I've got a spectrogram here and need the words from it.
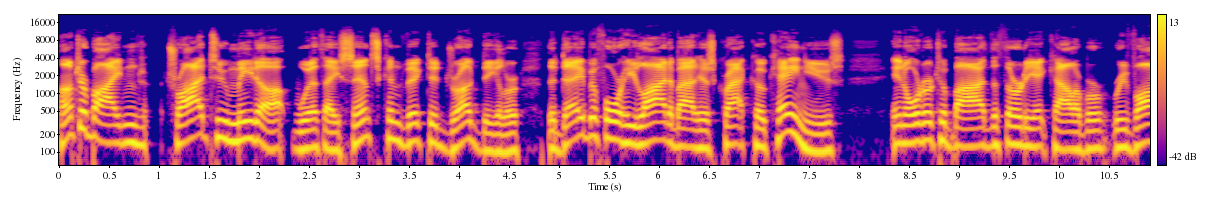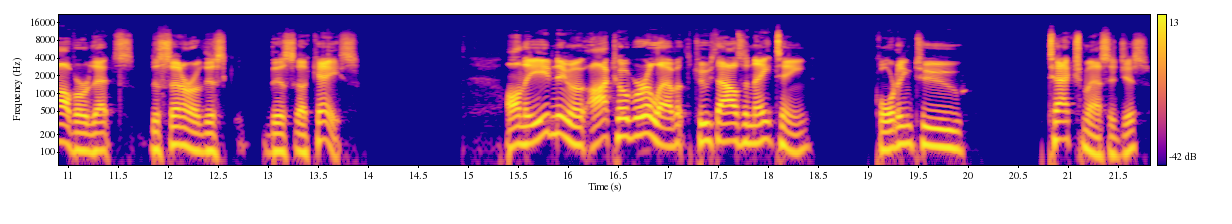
Hunter Biden tried to meet up with a since convicted drug dealer the day before he lied about his crack cocaine use in order to buy the 38 caliber revolver that's the center of this this uh, case. On the evening of October 11th, 2018, according to text messages,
